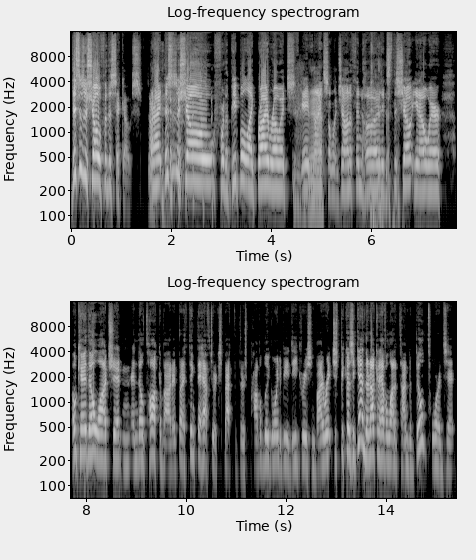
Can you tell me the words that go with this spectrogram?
this is a show for the sickos. All right. This is a show for the people like Brian Rowitz and Gabe yeah. Neitzel and Jonathan Hood. It's the show, you know, where, okay, they'll watch it and, and they'll talk about it. But I think they have to expect that there's probably going to be a decrease in buy rate just because, again, they're not going to have a lot of time to build towards it.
